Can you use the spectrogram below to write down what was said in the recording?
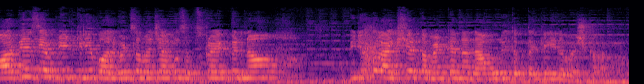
और भी ऐसी अपडेट के लिए बॉलीवुड समाचार को सब्सक्राइब करना वीडियो को लाइक शेयर कमेंट करना ना भूलें। तब तक के लिए नमस्कार।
